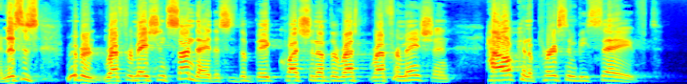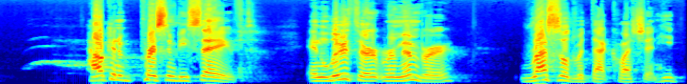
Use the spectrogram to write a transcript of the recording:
And this is, remember, Reformation Sunday, this is the big question of the Reformation. How can a person be saved? How can a person be saved? And Luther, remember, wrestled with that question. He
